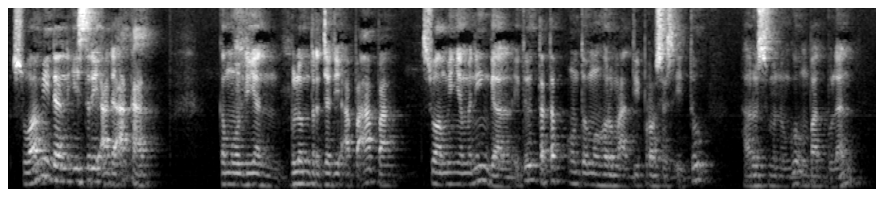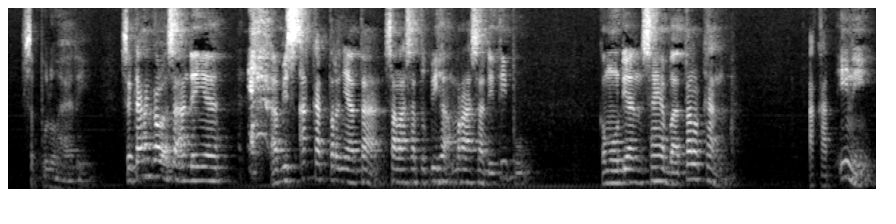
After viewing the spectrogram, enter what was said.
suami dan istri ada akad, kemudian belum terjadi apa-apa, suaminya meninggal, itu tetap untuk menghormati proses itu harus menunggu 4 bulan 10 hari. Sekarang kalau seandainya habis akad ternyata salah satu pihak merasa ditipu, kemudian saya batalkan akad ini,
